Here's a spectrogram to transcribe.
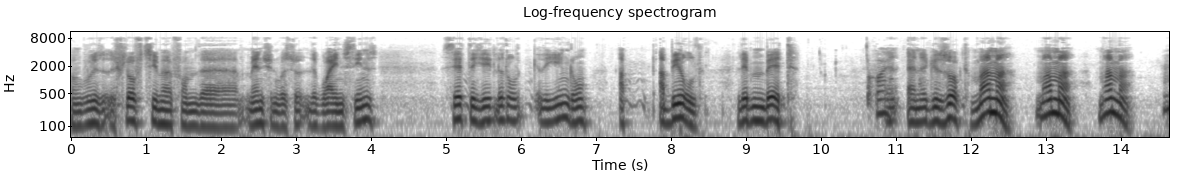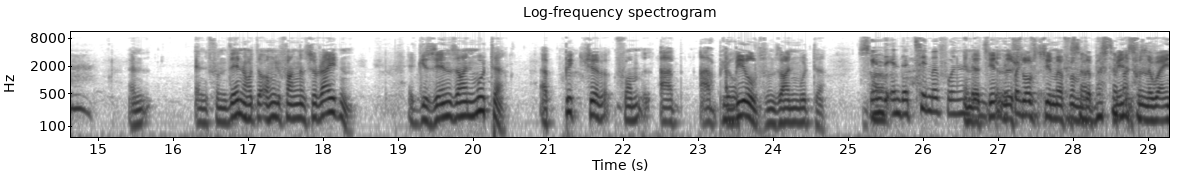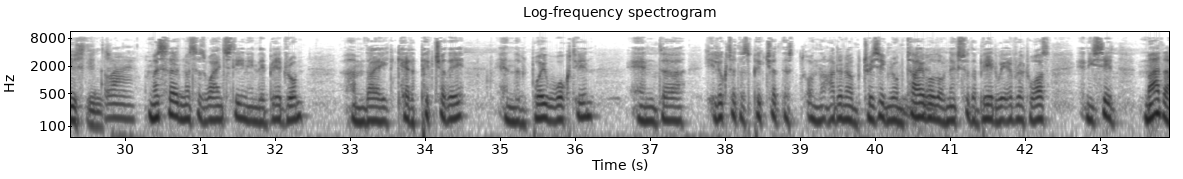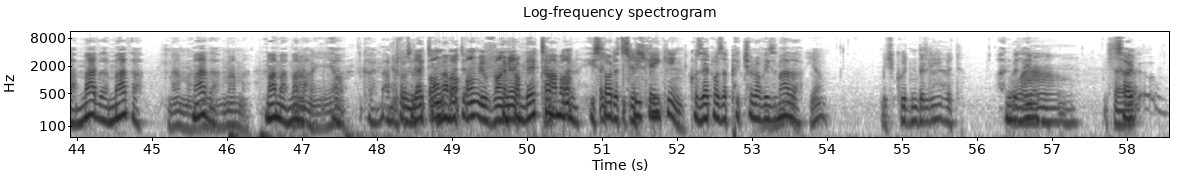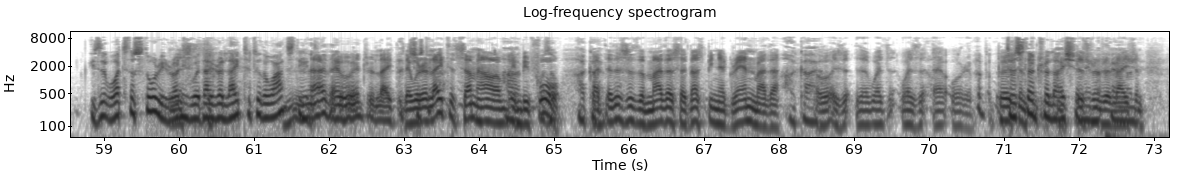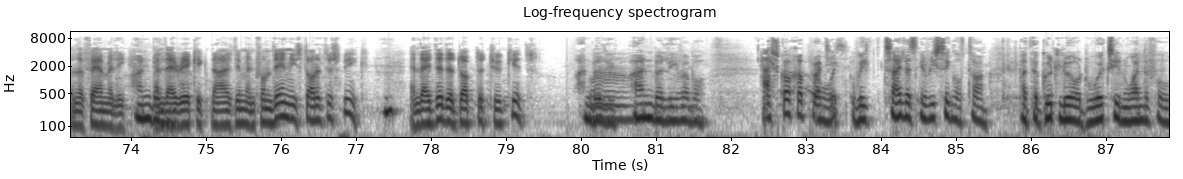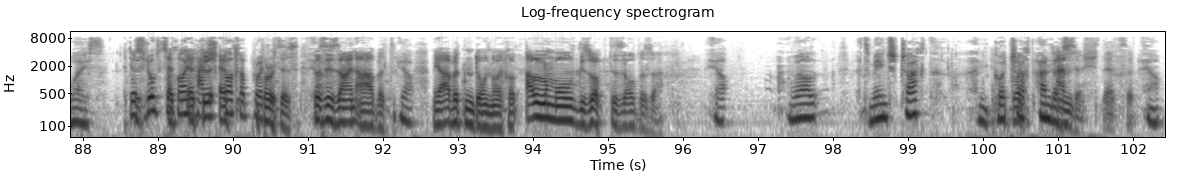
wo das Schlafzimmer von der Menschen, was der Weinsteins, sieht der je- little, der Jüngel a, a Bild, neben Bett. Und, und er gesagt, Mama, Mama, Mama. Und, und von dann hat er angefangen zu reiten. Er hat gesehen seine Mutter. A picture vom, a, a, a Bild. Bild von seiner Mutter. So in, in der Zimmer von... In der, Zi- in der von- Schlafzimmer von So, der, Mr. Mrs. von der Weinstein. Wow. Mr. and Mrs. Weinstein in their bedroom, um, they had a picture there, and the boy walked in, and uh, he looked at this picture at this, on the, I don't know dressing room table or next to the bed wherever it was, and he said, "Mother, mother, mother, Mama, Mother. Mama. Mama, mama." Mama, yeah. Oh, okay. I'm And from that translating. on- Mama on- did- angefangen- and from that time on, on- he started speaking speaking. because that was a picture of his mother. Yeah. We couldn't believe it. Unbelievable. Wow. So, is it what's the story, Ronnie? Yes. Were they related to the Weinsteins? No, they weren't related. They It's were just a- related somehow in before. was it- okay. But this is the mother, so it must have been a grandmother. Okay. Or is it, was, was, uh, or a, a person. distant relation in Distant the relation family. from the family. And they recognized him and from then he started to speak. Hmm? And they did adopt the two kids. Unbelievable. Unbelievable. Hashkocha We, Protis. we say this every single time, but the good Lord works in wonderful ways. Das ruft sich an Hashkocha Protis. Protes. Das ist sein Arbeit. Ja, Wir arbeiten da noch. Ich hab allemal gesagt dieselbe Sache. ja. Well, it's Mensch tracht and Gott tracht anders. Anders, that's it. Ja.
